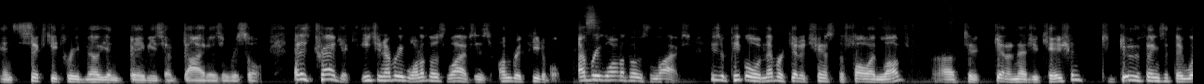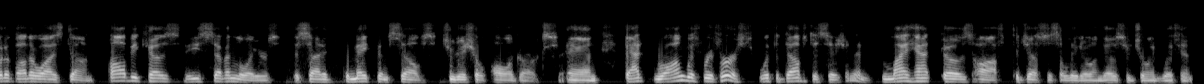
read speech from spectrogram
And 63 million babies have died as a result. That is tragic. Each and every one of those lives is unrepeatable. Every one of those lives. These are people who will never get a chance to fall in love, uh, to get an education, to do the things that they would have otherwise done, all because these seven lawyers decided to make themselves judicial oligarchs. And that wrong was reversed with the Dobbs decision. And my hat goes off to Justice Alito and those who joined with him.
